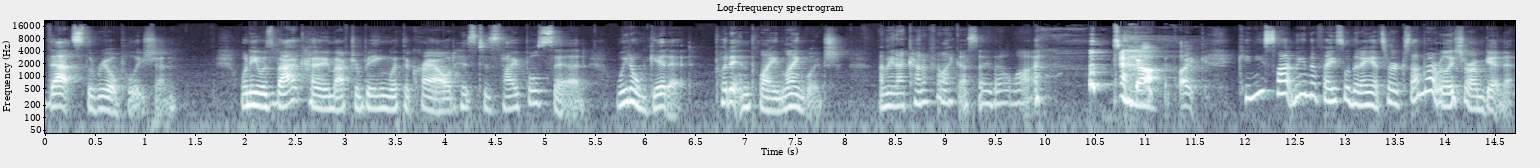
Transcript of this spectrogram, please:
That's the real pollution. When he was back home after being with the crowd, his disciples said, We don't get it. Put it in plain language. I mean, I kind of feel like I say that a lot to God. Like, can you slap me in the face with an answer? Because I'm not really sure I'm getting it.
